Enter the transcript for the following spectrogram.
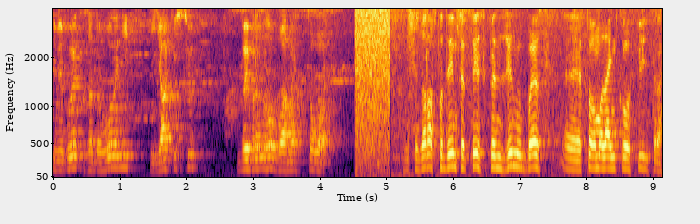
і ви будете задоволені якістю вибраного вами товару. Ну що, зараз подивимося тиск бензину без е, того маленького фільтра.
